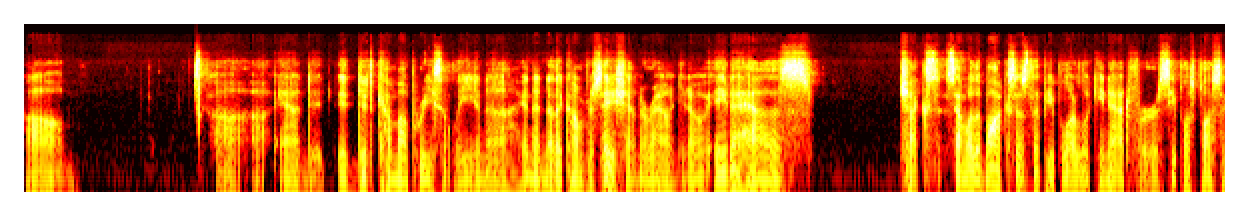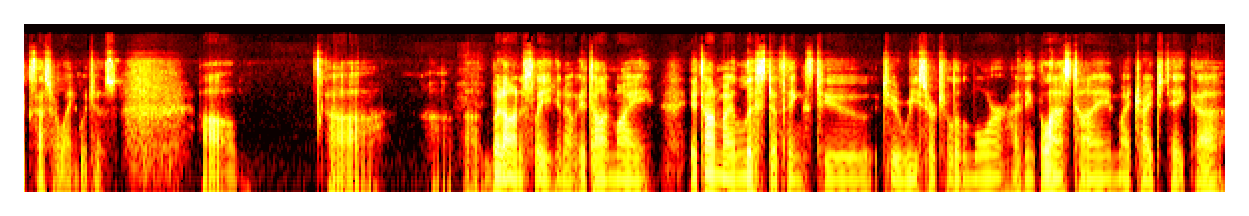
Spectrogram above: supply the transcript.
Um, uh, and it, it did come up recently in a in another conversation around you know Ada has checks some of the boxes that people are looking at for C++ successor languages. Um, uh, uh, but honestly, you know, it's on my it's on my list of things to to research a little more. I think the last time I tried to take a,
